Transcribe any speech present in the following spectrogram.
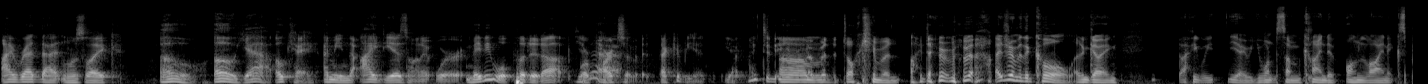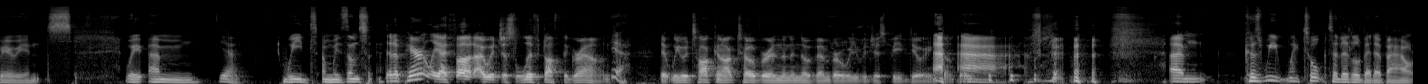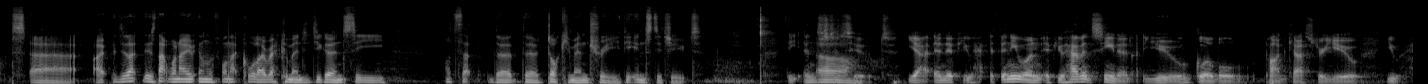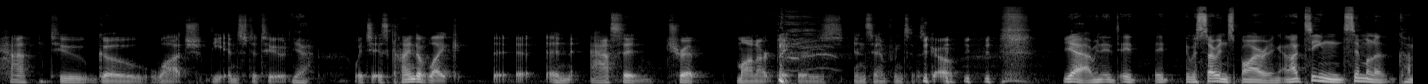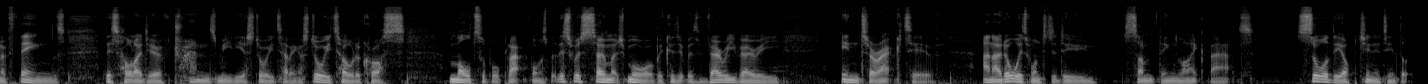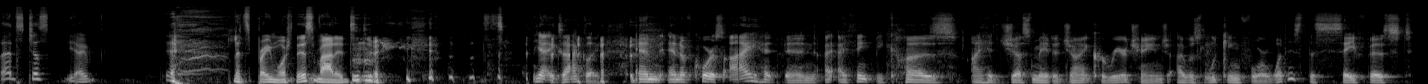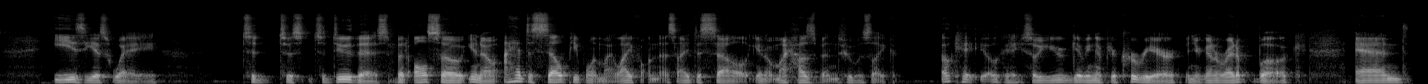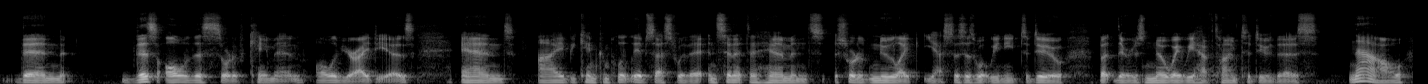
I read that and was like. Oh, oh yeah, okay. I mean, the ideas on it were maybe we'll put it up or parts of it. That could be it. Yeah. I didn't even remember the document. I don't remember. I just remember the call and going. I think we, you know, you want some kind of online experience. We, um, Yeah. We'd and we've done. Some, that apparently I thought I would just lift off the ground. Yeah. That we would talk in October and then in November we would just be doing something. um, because we we talked a little bit about. Uh, I, is that is that when I on, the, on that call I recommended you go and see. What's that? The the documentary, The Institute. the Institute. Yeah, and if you if anyone if you haven't seen it, you global podcaster you, you have to go watch The Institute. Yeah. Which is kind of like uh, an acid trip Monarch Papers in San Francisco. Yeah, I mean, it, it, it, it was so inspiring. And I'd seen similar kind of things this whole idea of transmedia storytelling, a story told across multiple platforms. But this was so much more because it was very, very interactive. And I'd always wanted to do something like that. Saw the opportunity and thought, let's just, you know, let's brainwash this man into doing yeah, exactly. and and of course, I had been. I, I think because I had just made a giant career change, I was looking for what is the safest, easiest way to to to do this. But also, you know, I had to sell people in my life on this. I had to sell, you know, my husband who was like, okay, okay, so you're giving up your career and you're going to write a book, and then this all of this sort of came in, all of your ideas, and I became completely obsessed with it and sent it to him and sort of knew like, yes, this is what we need to do, but there is no way we have time to do this now.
